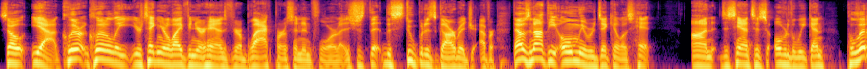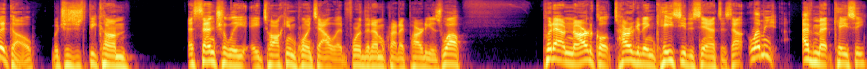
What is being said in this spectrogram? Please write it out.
So, yeah, clear, clearly you're taking your life in your hands if you're a black person in Florida. It's just the, the stupidest garbage ever. That was not the only ridiculous hit on DeSantis over the weekend. Politico, which has just become essentially a talking points outlet for the Democratic Party as well, put out an article targeting Casey DeSantis. Now, let me, I've met Casey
